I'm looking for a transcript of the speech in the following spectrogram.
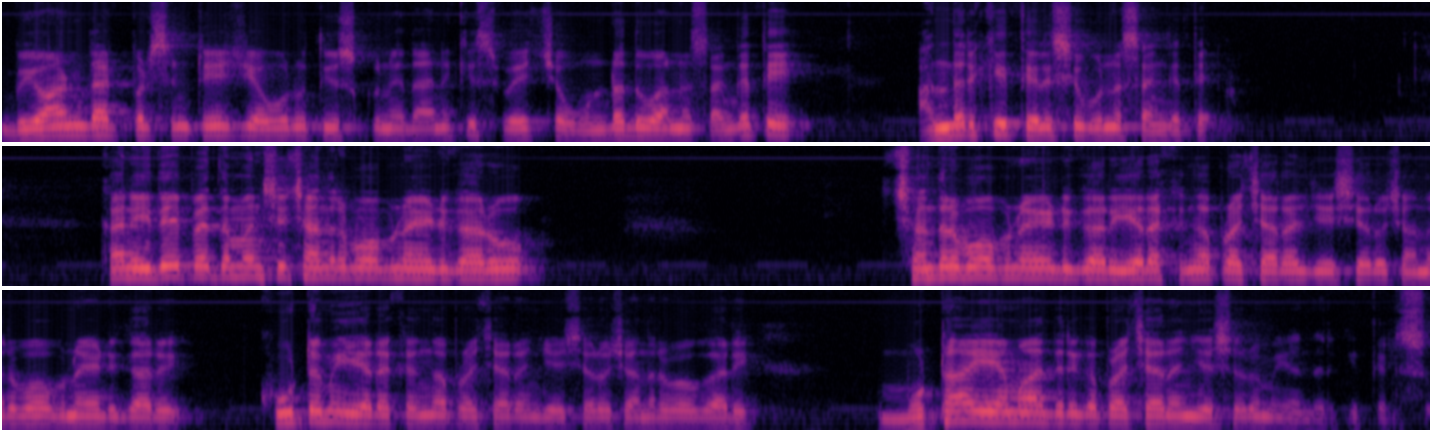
బియాండ్ దట్ పర్సంటేజ్ ఎవరు తీసుకునేదానికి స్వేచ్ఛ ఉండదు అన్న సంగతి అందరికీ తెలిసి ఉన్న సంగతే. కానీ ఇదే పెద్ద మనిషి చంద్రబాబు నాయుడు గారు చంద్రబాబు నాయుడు గారు ఏ రకంగా ప్రచారాలు చేశారో చంద్రబాబు నాయుడు గారి కూటమి ఏ రకంగా ప్రచారం చేశారో చంద్రబాబు గారి ముఠా ఏ మాదిరిగా ప్రచారం చేశారో మీ అందరికీ తెలుసు.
